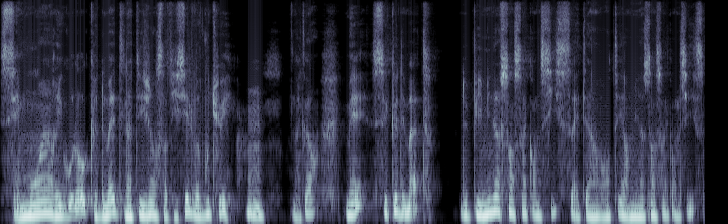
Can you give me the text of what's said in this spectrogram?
c'est moins rigolo que de mettre l'intelligence artificielle va vous tuer. Hmm. D'accord? Mais c'est que des maths. Depuis 1956, ça a été inventé en 1956.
